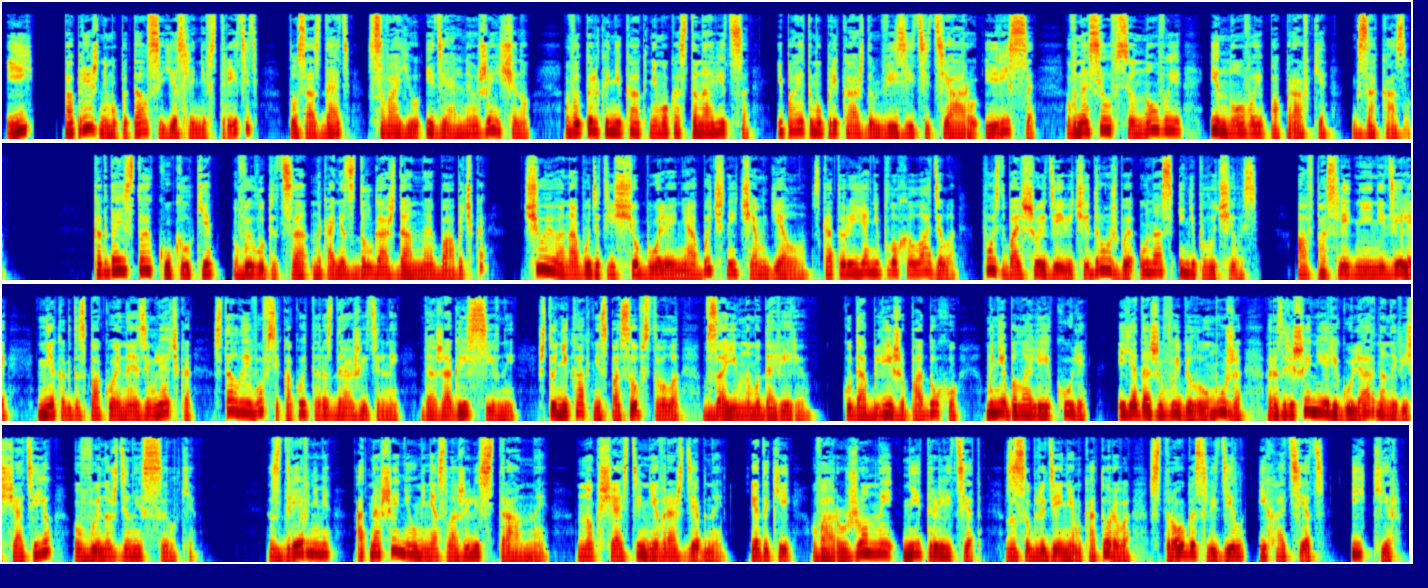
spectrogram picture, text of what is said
И по-прежнему пытался, если не встретить, то создать свою идеальную женщину, вот только никак не мог остановиться, и поэтому при каждом визите Тиару и Риссе вносил все новые и новые поправки к заказу. Когда из той куколки вылупится, наконец, долгожданная бабочка, чую, она будет еще более необычной, чем Гелла, с которой я неплохо ладила, пусть большой девичьей дружбы у нас и не получилось. А в последние недели некогда спокойная землячка стала и вовсе какой-то раздражительной, даже агрессивной, что никак не способствовало взаимному доверию. Куда ближе по духу мне была Лейкули, и я даже выбила у мужа разрешение регулярно навещать ее в вынужденной ссылке. С древними отношения у меня сложились странные, но, к счастью, не враждебные. Эдакий вооруженный нейтралитет, за соблюдением которого строго следил их отец и Кир.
